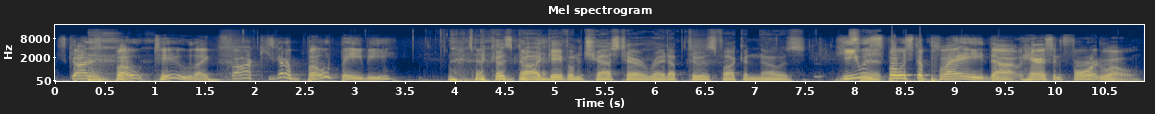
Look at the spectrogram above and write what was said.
He's got his boat too. Like, fuck, he's got a boat, baby. It's Because God gave him chest hair right up to his fucking nose. He That's was it. supposed to play the Harrison Ford role.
